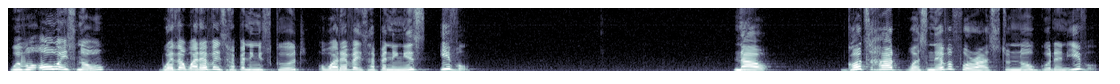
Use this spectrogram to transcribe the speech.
We will always know whether whatever is happening is good or whatever is happening is evil. Now, God's heart was never for us to know good and evil.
